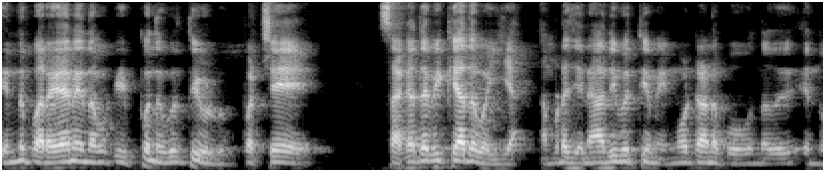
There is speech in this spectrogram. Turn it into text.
എന്ന് പറയാനേ നമുക്ക് ഇപ്പൊ നിവൃത്തിയുള്ളൂ. പക്ഷേ സഹതപിക്കാതെ വയ്യ. നമ്മുടെ ജനാധിപത്യം എങ്ങോട്ടാണ് പോകുന്നത് എന്ന്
